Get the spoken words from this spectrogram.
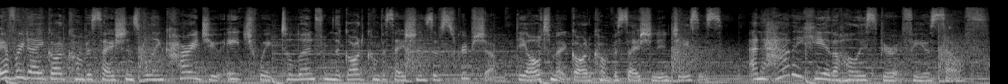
Everyday God Conversations will encourage you each week to learn from the God Conversations of Scripture, the ultimate God conversation in Jesus, and how to hear the Holy Spirit for yourself.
